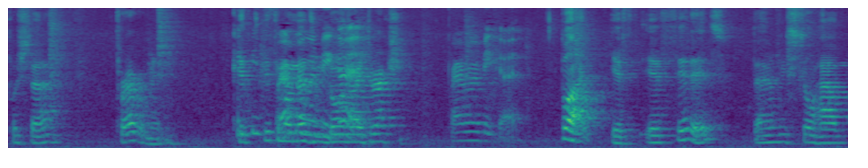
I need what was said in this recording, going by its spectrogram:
push that out forever, maybe. Could Get, get the forever would momentum be going in the good. right direction. Forever would be good. But if if it is, then we still have,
